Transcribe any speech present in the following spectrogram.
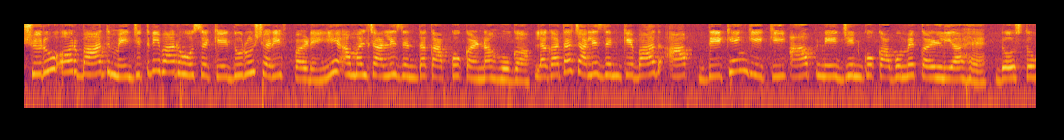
शुरू और बाद में जितनी बार हो सके दुरू शरीफ पढ़ें। ये अमल 40 दिन तक आपको करना होगा। लगातार 40 दिन के बाद आप देखेंगे कि आपने जिन को काबू में कर लिया है। दोस्तों,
